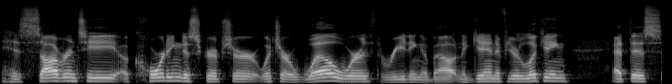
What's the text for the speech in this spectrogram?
his sovereignty according to Scripture, which are well worth reading about. And again, if you're looking at this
